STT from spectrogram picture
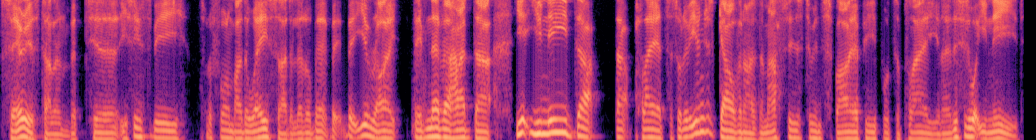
serious talent, but uh, he seems to be sort of fallen by the wayside a little bit. But but you're right. They've never had that. You you need that that player to sort of even just galvanize the masses to inspire people to play. You know, this is what you need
